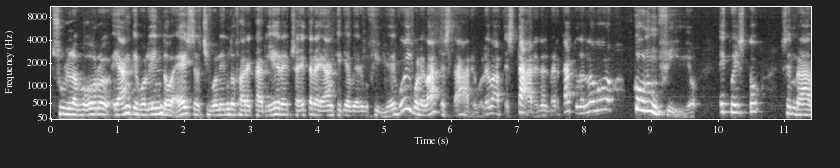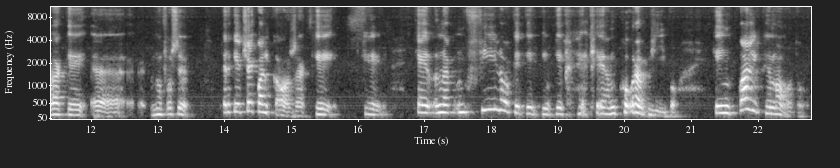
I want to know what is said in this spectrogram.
sul lavoro e anche volendo esserci, volendo fare carriera, eccetera, e anche di avere un figlio. E voi volevate stare, volevate stare nel mercato del lavoro con un figlio. E questo sembrava che eh, non fosse... perché c'è qualcosa che, che è una, un filo che, che, che è ancora vivo, che in qualche modo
